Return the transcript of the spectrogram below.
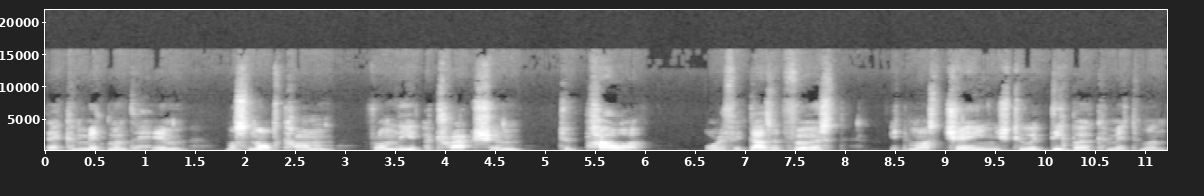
Their commitment to him must not come from the attraction to power, or if it does at first, it must change to a deeper commitment,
